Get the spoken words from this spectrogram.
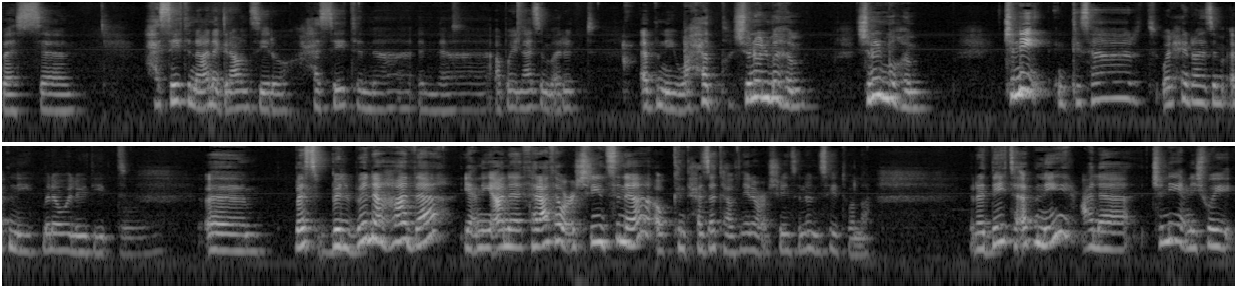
بس آه، حسيت إن أنا ground zero حسيت إن إن أبوي لازم أرد أبني وأحط شنو المهم شنو المهم كني انكسرت والحين لازم أبني من اول وجديد بس بالبنى هذا يعني أنا 23 سنة أو كنت حزتها أو 22 سنة نسيت والله. رديت أبني على كني يعني شوي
